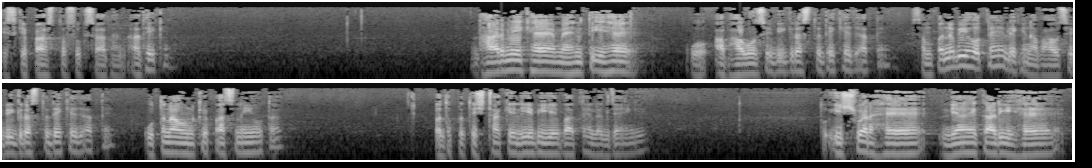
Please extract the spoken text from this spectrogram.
इसके पास तो सुख साधन अधिक है। धार्मिक है, मेहनती है, वो अभावों से भी ग्रस्त देखे जाते हैं। संपन्न भी होते हैं, लेकिन अभाव से भी ग्रस्त देखे जाते हैं। उतना उनके पास नहीं होता। पद प्रतिष्ठा के लिए भी ये बातें लग जाएँगी। तो ईश्वर है, न्यायकारी है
